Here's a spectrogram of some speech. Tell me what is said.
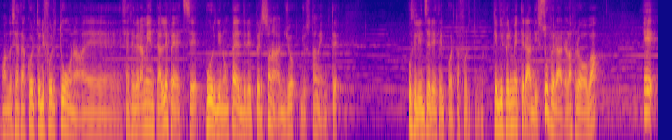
Quando siete a corto di fortuna e siete veramente alle pezze, pur di non perdere il personaggio, giustamente, utilizzerete il portafortuna, che vi permetterà di superare la prova e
